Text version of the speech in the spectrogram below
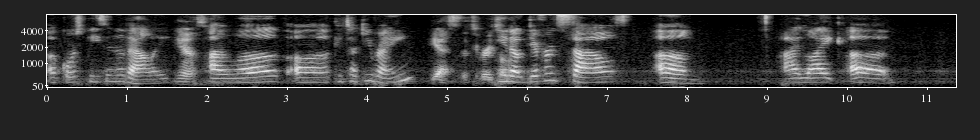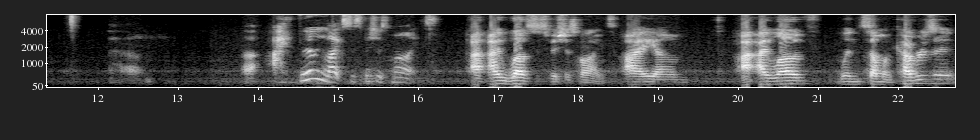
of course, Peace in the Valley. Yes. I love uh, Kentucky Rain. Yes, that's a great song. You know, different styles. Um, I like. Uh, um, uh, I really like Suspicious Minds. I, I love Suspicious Minds. I um, I, I love when someone covers it.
